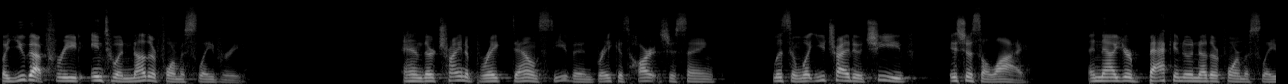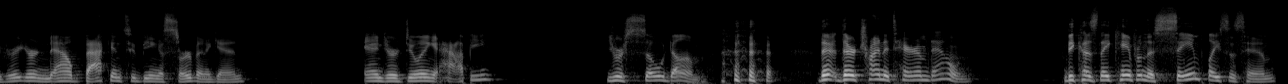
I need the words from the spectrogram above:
but you got freed into another form of slavery. And they're trying to break down Stephen, break his heart. It's just saying, listen, what you try to achieve is just a lie. And now you're back into another form of slavery. You're now back into being a servant again and you're doing it happy, you're so dumb. they're, they're trying to tear him down because they came from the same place as him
